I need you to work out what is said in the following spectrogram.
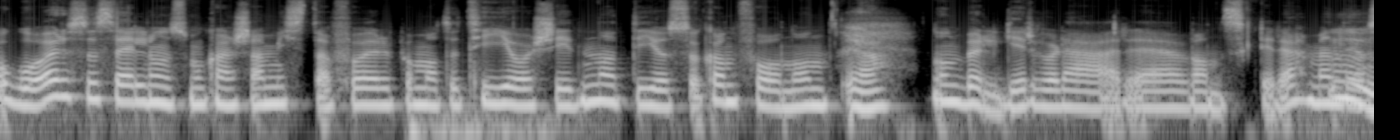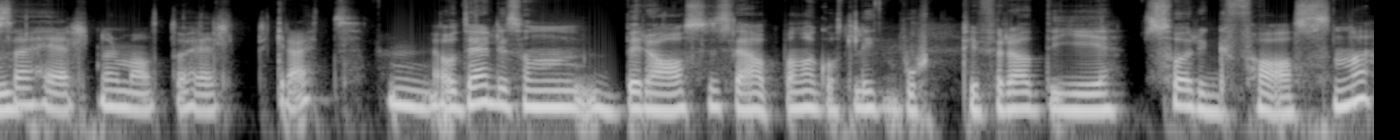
og går. Så selv noen som kanskje har mista for på en måte ti år siden, at de også kan få noen, Ja. noen bølger hvor det er eh, vanskeligere. Men det Mm. også er helt normalt og helt greit. Mm. Ja, og det er litt sånn bra, syns jeg, at man har gått litt bort ifra de sorgfasene.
